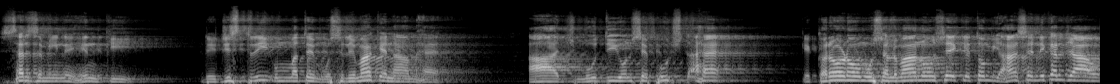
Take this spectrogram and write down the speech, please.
سرزمین ہند کی رجسٹری امت مسلمہ کے نام ہے۔ آج مودی ان سے پوچھتا ہے کہ کروڑوں مسلمانوں سے کہ تم یہاں سے نکل جاؤ،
